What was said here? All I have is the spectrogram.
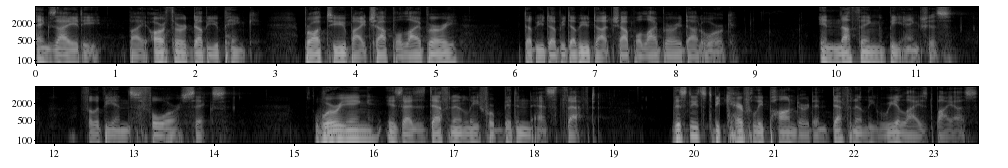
Anxiety by Arthur W. Pink. Brought to you by Chapel Library, www.chapellibrary.org. In nothing be anxious. Philippians 4 6. Worrying is as definitely forbidden as theft. This needs to be carefully pondered and definitely realized by us,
